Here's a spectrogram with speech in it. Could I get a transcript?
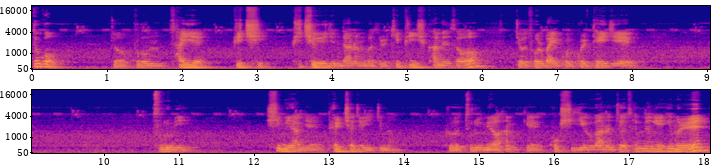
뜨고 저 구름 사이에 빛이 비추어진다는 것을 깊이 인식하면서 저 돌바위 꼴꼴 대지에 두름이 희미하게 펼쳐져 있지만 그 두루미와 함께 곡식이 어가는 저 생명의 힘을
